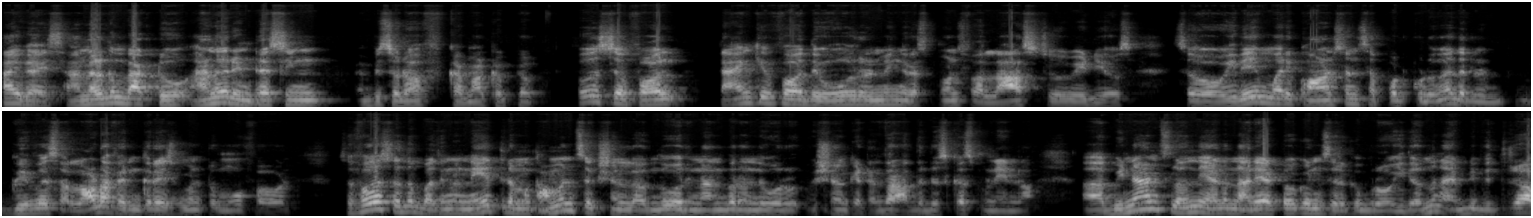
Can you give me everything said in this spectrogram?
Hi guys, and welcome back to another interesting episode of Karma Crypto. First of all, thank you for the overwhelming response for last two videos. So இதே மாதிரி கான்ஸ்டன்ட் சப்போர்ட் கொடுங்க that give us a lot of encouragement to move forward So first வந்து பார்த்தீங்கன்னா நேற்று நம்ம கமெண்ட் செக்ஷனில் வந்து ஒரு நண்பர் வந்து ஒரு விஷயம் கேட்டிருந்தார். அதை டிஸ்கஸ் பண்ணிடலாம். பினான்ஸில் வந்து என்கிட்ட நிறைய டோக்கன்ஸ் இருக்குது ப்ரோ இதை வந்து நான் எப்படி வித்ட்ரா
